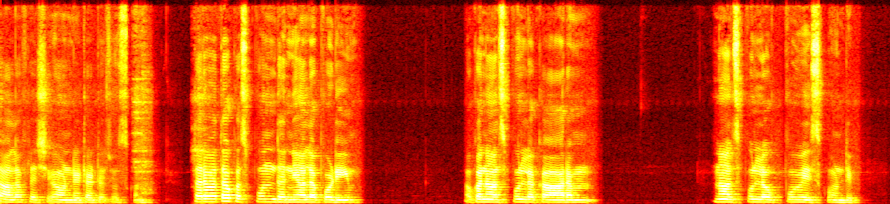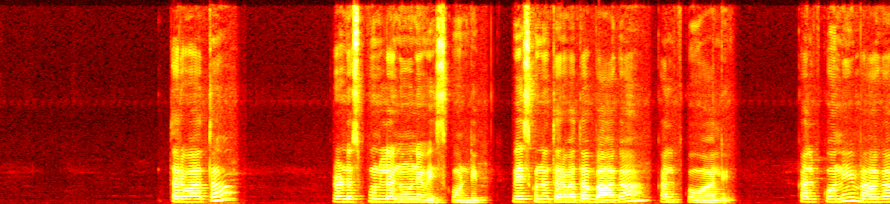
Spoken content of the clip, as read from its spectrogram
చాలా ఫ్రెష్గా ఉండేటట్టు చూసుకున్నాం. తర్వాత ఒక స్పూన్ ధనియాల పొడి ఒక నాలుగు స్పూన్ల కారం నాలుగు స్పూన్ల ఉప్పు వేసుకోండి. తర్వాత రెండు స్పూన్ల నూనె వేసుకోండి. వేసుకున్న తర్వాత బాగా కలుపుకోవాలి. కలుపుకొని బాగా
